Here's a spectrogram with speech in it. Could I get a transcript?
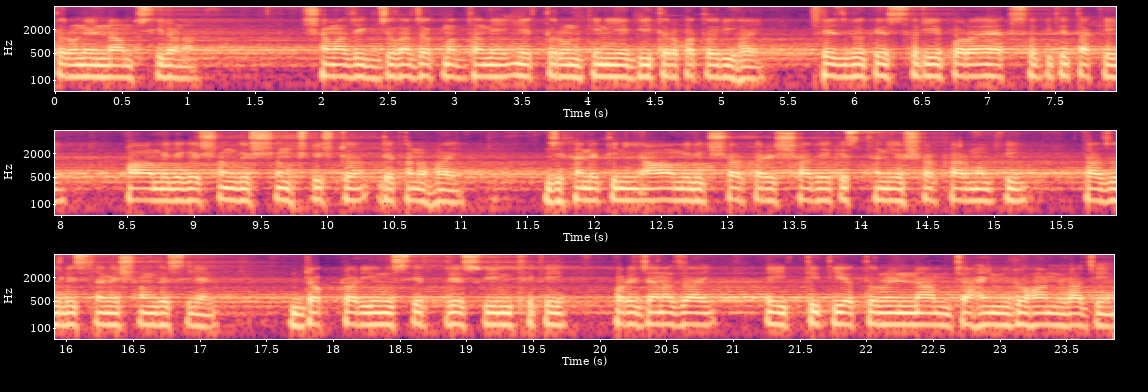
তরুণের নাম ছিল না। সামাজিক যোগাযোগ মাধ্যমে এ তরুণকে নিয়ে বিতর্ক তৈরি হয়। ফেসবুকে ছড়িয়ে পড়া এক ছবিতে তাকে আওয়ামী লীগের সঙ্গে সংশ্লিষ্ট দেখানো হয়, যেখানে তিনি আওয়ামী লীগ সরকারের সাবেক স্থানীয় সরকার মন্ত্রী তাজুল ইসলামের সঙ্গে ছিলেন। ডক্টর ইউনুসের প্রেস উইং থেকে পরে জানা যায়, এই তৃতীয় তরুণের নাম জাহিন রোহান রাজিন।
